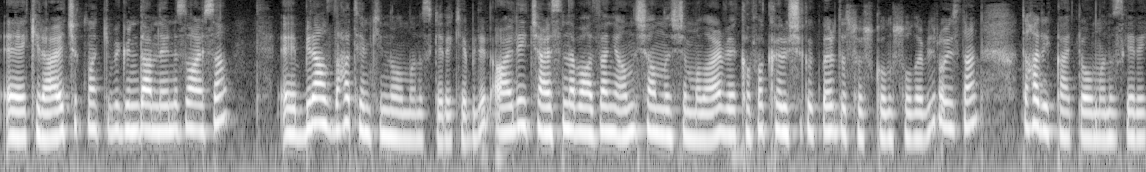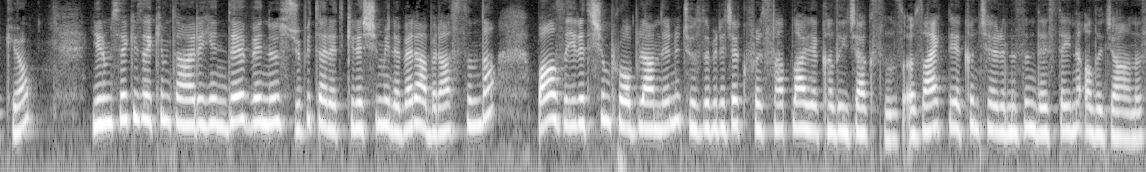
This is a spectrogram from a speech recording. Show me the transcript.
e, kiraya çıkmak gibi gündemleriniz varsa biraz daha temkinli olmanız gerekebilir. Aile içerisinde bazen yanlış anlaşılmalar ve kafa karışıklıkları da söz konusu olabilir. O yüzden daha dikkatli olmanız gerekiyor. 28 Ekim tarihinde Venüs-Jüpiter etkileşimiyle beraber aslında bazı iletişim problemlerini çözebilecek fırsatlar yakalayacaksınız. Özellikle yakın çevrenizin desteğini alacağınız,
